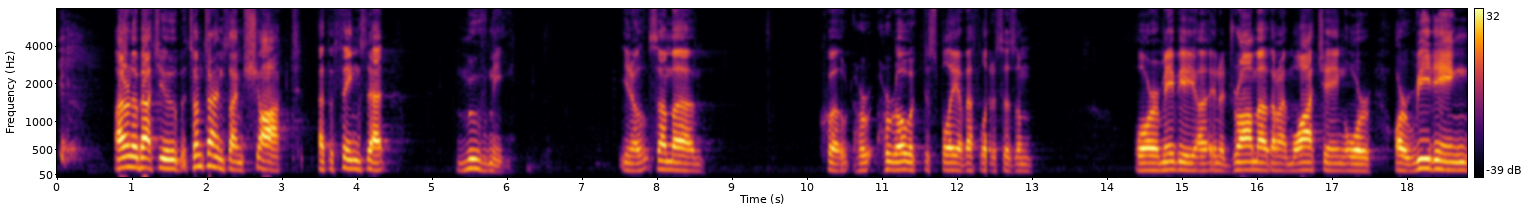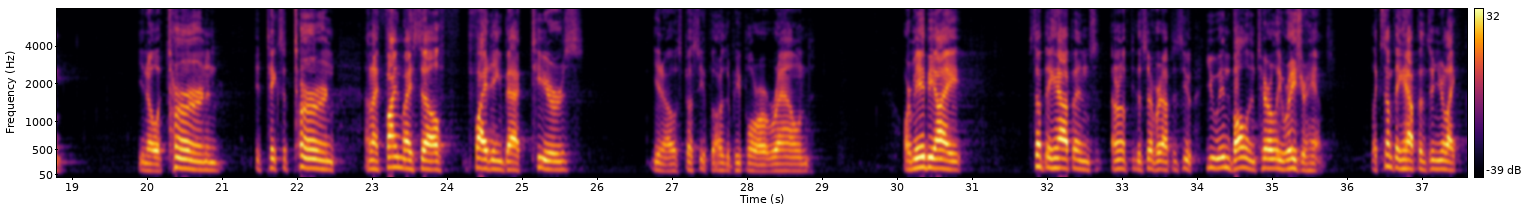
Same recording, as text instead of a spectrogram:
I don't know about you, but sometimes I'm shocked at the things that move me. You know, some uh, quote, her- heroic display of athleticism or maybe uh, in a drama that I'm watching or, or reading, you know, a turn, and it takes a turn, and I find myself fighting back tears, you know, especially if other people are around. Or maybe I, something happens, I don't know if this ever happens to you, you involuntarily raise your hands. Like something happens and you're like,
